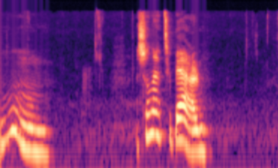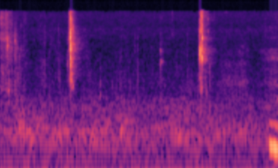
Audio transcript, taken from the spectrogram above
Mmm. Still not too bad Mm.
